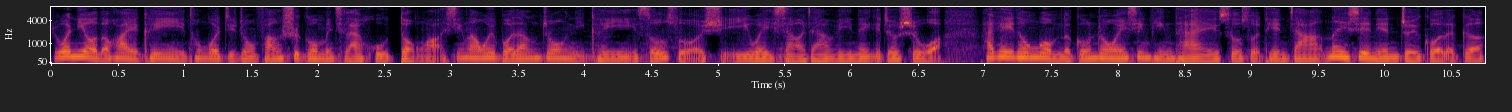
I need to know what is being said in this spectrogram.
如果你有的话，也可以通过几种方式跟我们一起来互动啊。新浪微博当中，你可以搜索“许一微笑加 V”，那个就是我；还可以通过我们的公众微信平台搜索添加那些年追过的歌，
